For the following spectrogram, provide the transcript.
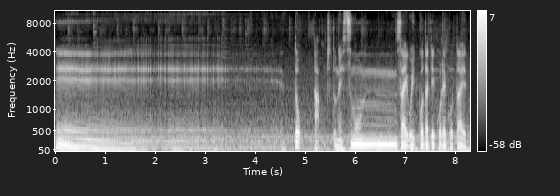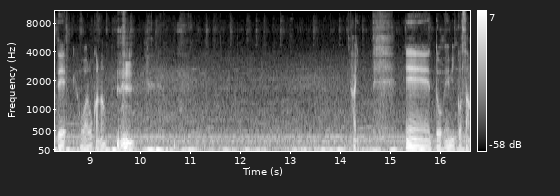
えー、っと、あ、ちょっとね、質問最後1個だけこれ答えて終わろうかな。はい。えー、っと、えみこさん。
